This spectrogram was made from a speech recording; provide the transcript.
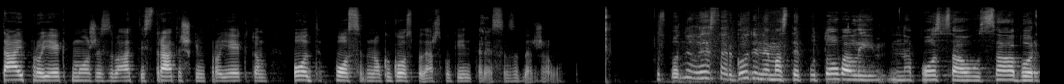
taj projekt može zvati strateškim projektom od posebnog gospodarskog interesa za državu. Gospodine Lesar, godinama ste putovali na posao u Sabor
